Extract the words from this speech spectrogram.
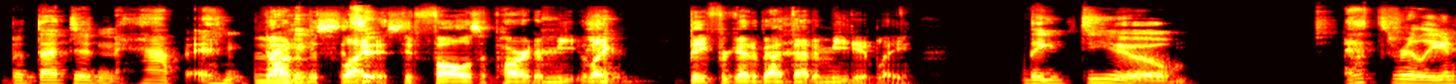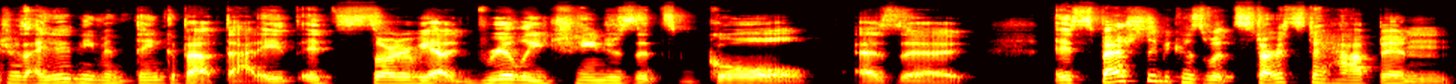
But that didn't happen. Not right? in the slightest. It falls apart immediately. Like, they forget about that immediately. They do. That's really interesting. I didn't even think about that. It, it's sort of yeah, it really changes its goal as a, especially because what starts to happen,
